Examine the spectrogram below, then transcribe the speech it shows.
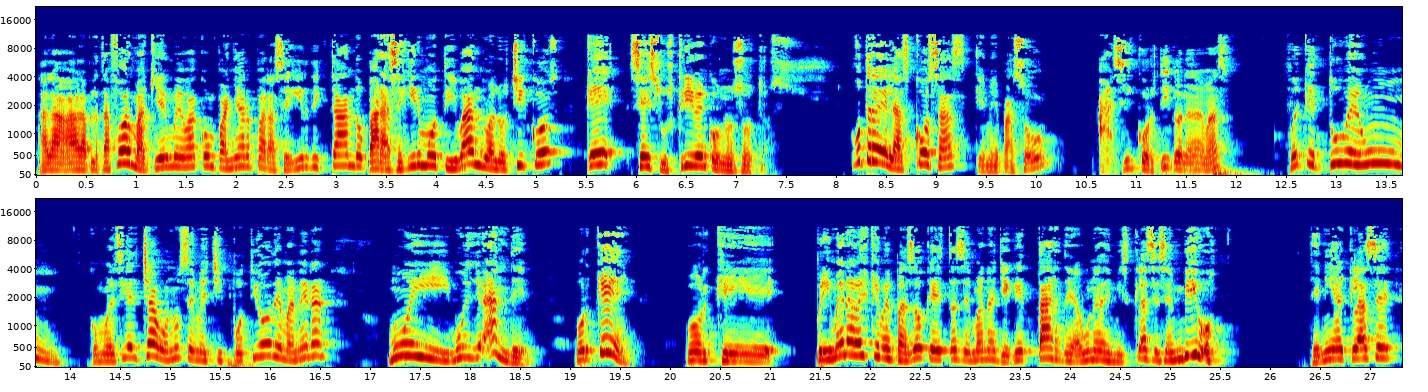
a la, a la plataforma, quién me va a acompañar para seguir dictando, para seguir motivando a los chicos que se suscriben con nosotros. Otra de las cosas que me pasó, así cortito nada más, fue que tuve un, como decía el chavo, ¿no? Se me chispoteó de manera muy, muy grande. ¿Por qué? Porque primera vez que me pasó que esta semana llegué tarde a una de mis clases en vivo. Tenía clase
